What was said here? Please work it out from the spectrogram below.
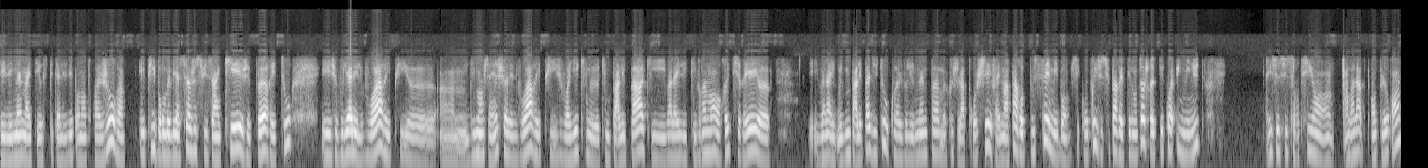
il même a été hospitalisé pendant trois jours. Et puis, bon, mais bien sûr, je suis inquiet, j'ai peur et tout. Et je voulais aller le voir. Et puis, euh, un dimanche dernier, je suis allée le voir. Et puis, je voyais qu'il me, qu'il me parlait pas, qu'il, voilà, il était vraiment retiré. Euh, et voilà, il me parlait pas du tout, quoi. Il voulait même pas que je l'approchais. Enfin, il m'a pas repoussé, mais bon, j'ai compris. Je suis pas restée longtemps. Je restais quoi, une minute. Et je suis sortie en, voilà, en pleurant.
